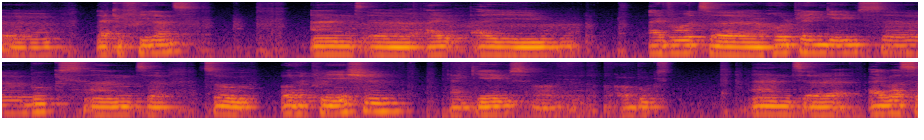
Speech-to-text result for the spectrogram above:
uh, like a freelance, and uh, I I I wrote role playing games books and so other creation like games or or books, and I was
